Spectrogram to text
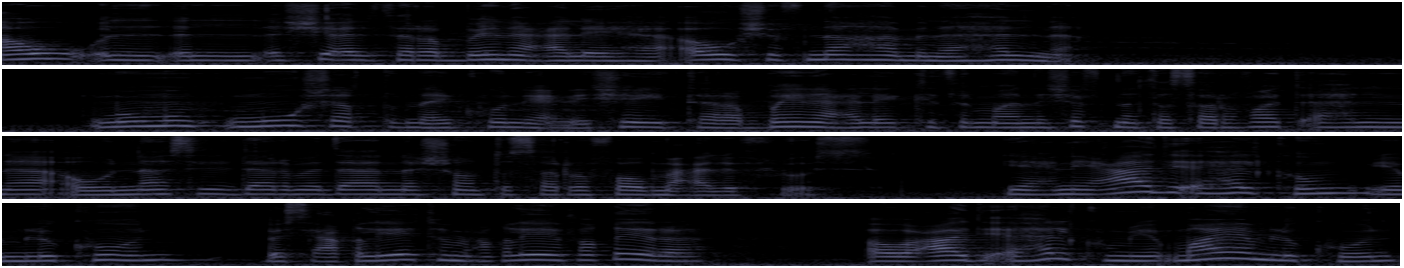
أو الأشياء اللي تربينا عليها أو شفناها من أهلنا. مو مو شرط إنه يكون يعني شيء تربينا عليه كثر ما شفنا تصرفات أهلنا أو الناس اللي دار مدارنا شلون تصرفوا مع الفلوس. يعني عادي أهلكم يملكون بس عقليتهم عقلية فقيرة. أو عادي أهلكم ما يملكون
